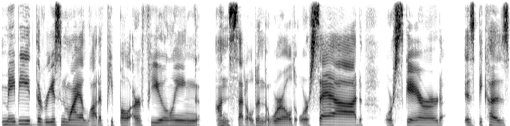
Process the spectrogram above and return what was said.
maybe the reason why a lot of people are feeling unsettled in the world or sad or scared is because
